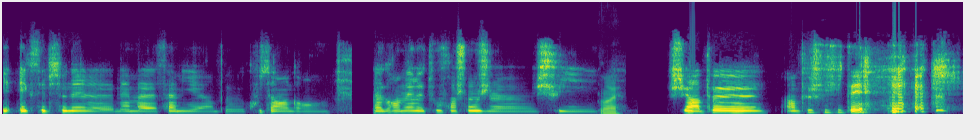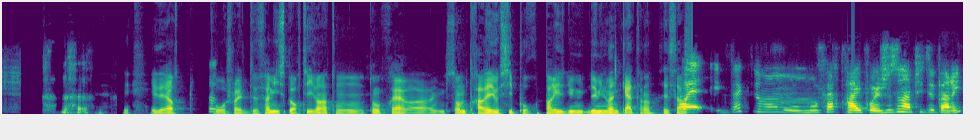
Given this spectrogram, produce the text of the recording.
est exceptionnel. euh, même ma famille, un peu cousin, grand, la grand-mère et tout. Franchement, je, je suis, Ouais. je suis un peu, un peu chouchoutée. Et, et d'ailleurs, pour je parlais de famille sportive, hein, ton, ton frère, euh, il me semble, travaille aussi pour Paris du- 2024, hein, c'est ça? Ouais, exactement. Mon, mon frère travaille pour les Jeux Olympiques de Paris.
